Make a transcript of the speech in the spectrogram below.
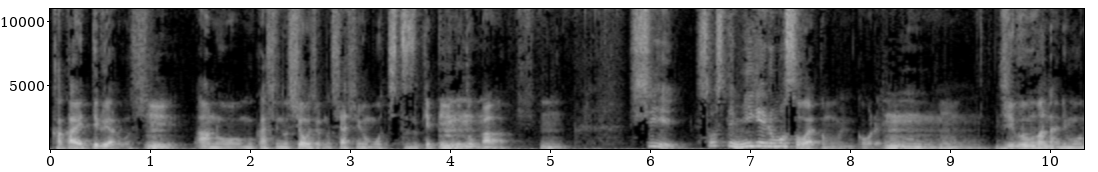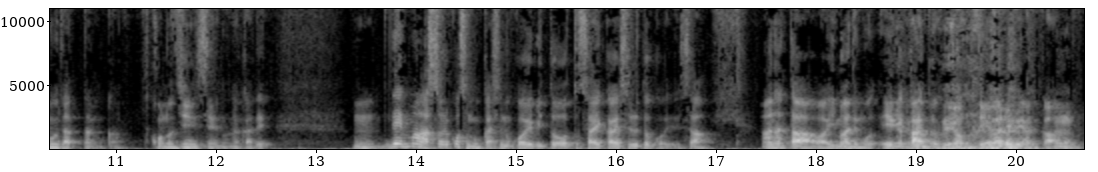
抱えてるやろうし、うん。あの、昔の少女の写真を持ち続けているとか、うんし、そしてミゲルもそうやと思うやんか、俺。うんうんうん。自分は何者だったのか。この人生の中で、うん、でまあそれこそ昔の恋人と再会するとこでさあなたは今でも映画監督よって言われるやんか、うん。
